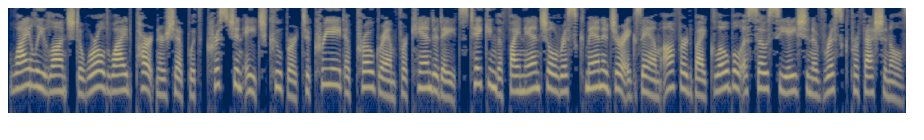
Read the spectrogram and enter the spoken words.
Wiley launched a worldwide partnership with Christian H. Cooper to create a program for candidates taking the Financial Risk Manager exam offered by Global Association of Risk Professionals.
